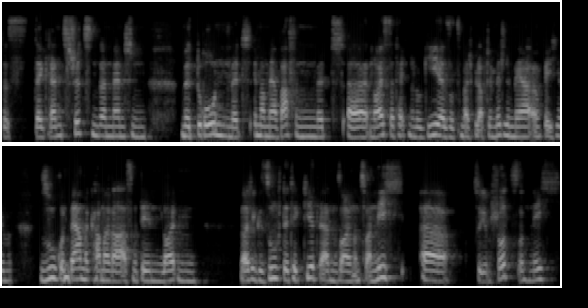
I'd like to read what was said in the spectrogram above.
des, der grenzschützenden Menschen, mit Drohnen, mit immer mehr Waffen, mit äh, neuester Technologie, also zum Beispiel auf dem Mittelmeer irgendwelche Such- und Wärmekameras, mit denen Leuten, Leute gesucht, detektiert werden sollen. Und zwar nicht äh, zu ihrem Schutz und nicht,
